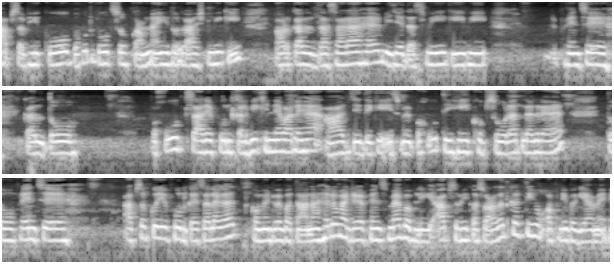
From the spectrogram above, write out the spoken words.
आप सभी को बहुत बहुत शुभकामनाएँ दुर्गा अष्टमी की। और कल दशहरा है, विजयदशमी की भी। फ्रेंड्स कल तो बहुत सारे फूल कल भी खिलने वाले हैं। आज देखिए, इसमें बहुत ही खूबसूरत लग रहे हैं। तो फ्रेंड्स, आप सबको ये फूल कैसा लगा? कमेंट में बताना। हेलो माय डियर फ्रेंड्स, मैं बबली। आप सभी का स्वागत करती हूँ अपनी बगिया में।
